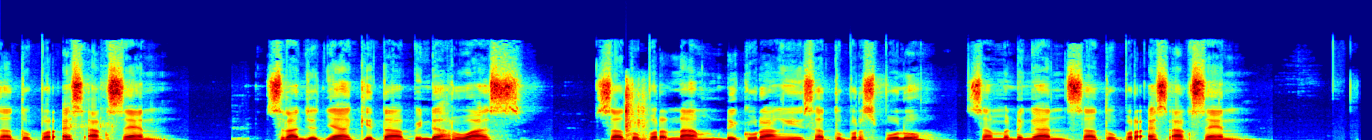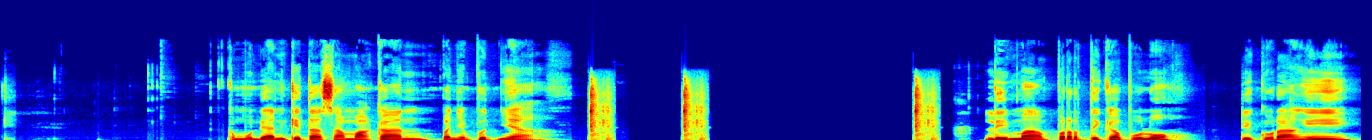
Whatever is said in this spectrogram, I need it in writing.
1 per S aksen. Selanjutnya kita pindah ruas. 1 per 6 dikurangi 1 per 10 sama dengan 1 per S aksen. Kemudian kita samakan penyebutnya. 5 per 30 dikurangi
